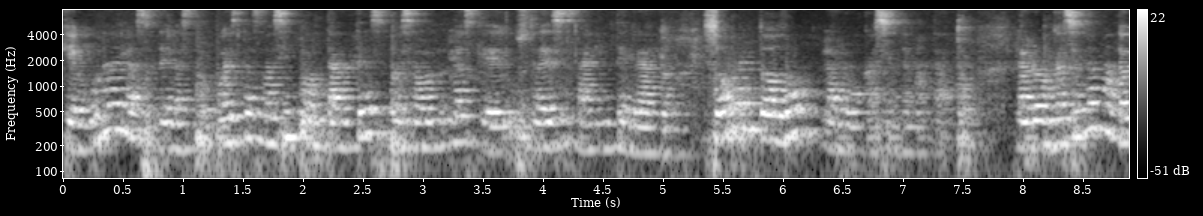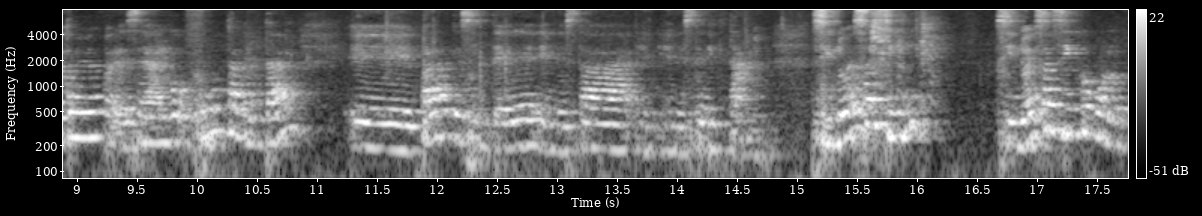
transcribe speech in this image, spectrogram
que una de las, de las propuestas más importantes pues, son las que ustedes están integrando, sobre todo la revocación de mandato. La revocación de mandato a mí me parece algo fundamental eh, para que se integre en, esta, en, este dictamen. Si no es así, si no es así como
